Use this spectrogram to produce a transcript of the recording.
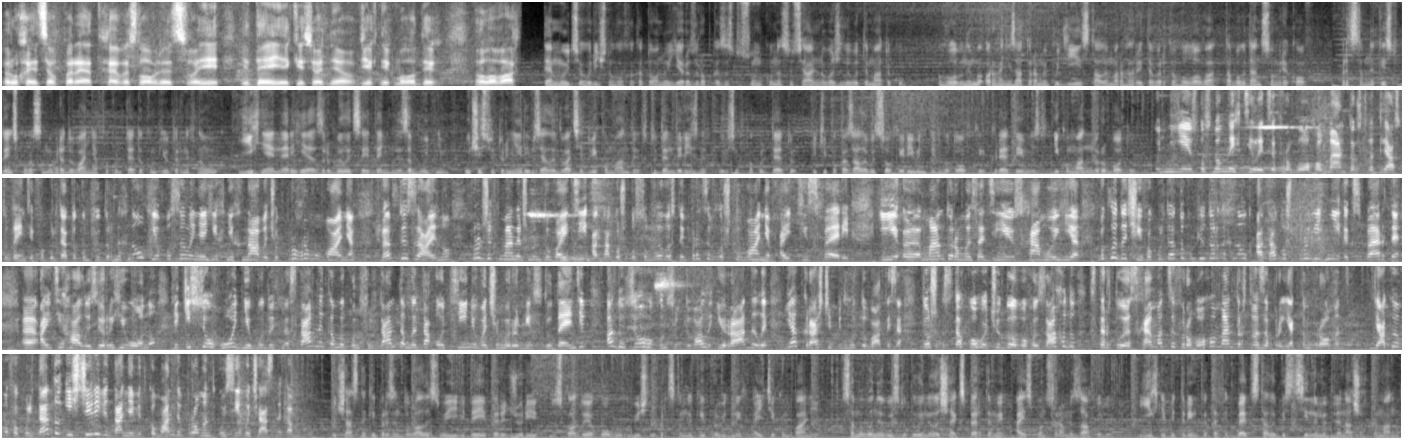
рухаються вперед, хай висловлюють свої ідеї, які сьогодні в їхніх молодих головах. Темою цьогорічного хакатону є розробка застосунку на соціально важливу тематику. Головними організаторами події стали Маргарита Вертоголова та Богдан Сомряков, представники студентського самоврядування факультету комп'ютерних наук. Їхня енергія зробили цей день незабутнім. Участь у турнірі взяли 22 команди, студенти різних курсів факультету, які показали високий рівень підготовки, креативність і командну роботу. Однією з основних цілей цифрового менторства для студентів факультету комп'ютерних наук є посилення їхніх навичок програмування, веб-дизайну, проджект менеджменту в IT, а також особливостей працевлаштування в it сфері. І е, менторами за цією схемою є викладачі факультету комп'ютерних наук, а також провідні експерти е, it галузі регіону, які сьогодні будуть наставниками, консультантами та оцінювачами робіт студентів. А до цього консультували і радили, як краще підготуватися. Тож з такого чудового заходу стартує схема цифрового менторства за проєктом Промент. Дякуємо факультету і щирі вітання від команди Промент усім учасникам. Учасники презентували свої ідеї перед журі, до складу якого увійшли представники провідних it компаній Саме вони виступили не лише експертами, а й спонсорами заходу. Їхня підтримка та фідбек стали безцінними для наших команд.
